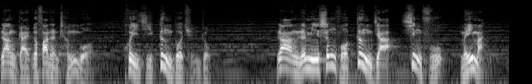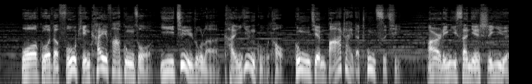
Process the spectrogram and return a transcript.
让改革发展成果。惠及更多群众，让人民生活更加幸福美满。我国的扶贫开发工作已进入了啃硬骨头、攻坚拔寨的冲刺期。二零一三年十一月，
